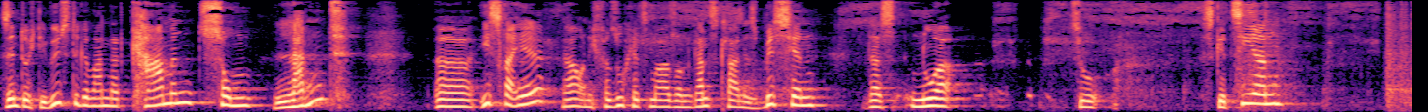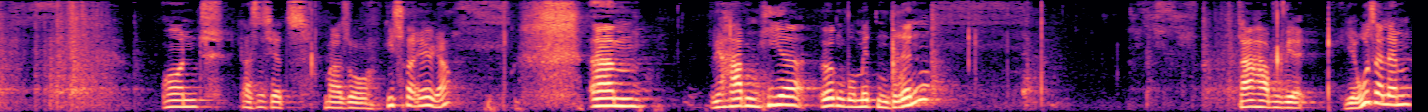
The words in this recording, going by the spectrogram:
sind durch die Wüste gewandert, kamen zum Land äh, Israel, ja, und ich versuche jetzt mal so ein ganz kleines bisschen das nur zu skizzieren. Und das ist jetzt mal so Israel, ja. Ähm, wir haben hier irgendwo mittendrin, da haben wir Jerusalem.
